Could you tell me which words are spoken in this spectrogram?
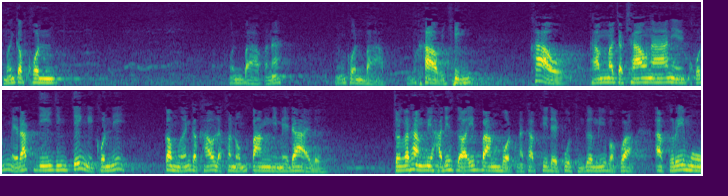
เหมือนกับคน คนบาปนะเหมือนคนบาปข้าวไปทิ้ง ข้าว ทำมาจากชาวนาเนี่ยคนไม่รักดีจริงๆไอ้คนนี้ ก็เหมือนกับเขาแหละขนมปังนี่ไม่ได้เลย จนกระทั่งมีฮะดิษดออิบบางบทนะครับ ที่ได้พูดถึงเรื่องนี้บอกว่า อักริมู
